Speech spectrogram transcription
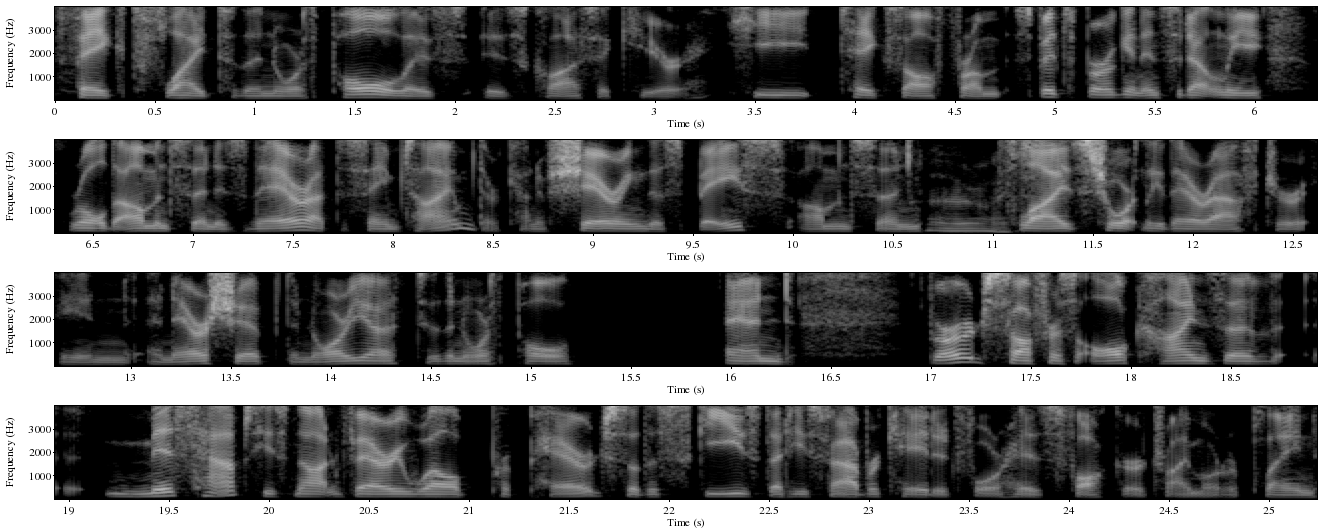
faked flight to the North Pole is is classic here. He takes off from Spitsbergen. Incidentally, Roald Amundsen is there at the same time. They're kind of sharing this base. Amundsen right. flies shortly thereafter in an airship, the Norge, to the North Pole. And Byrd suffers all kinds of uh, mishaps. He's not very well prepared, so the skis that he's fabricated for his Fokker trimotor plane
